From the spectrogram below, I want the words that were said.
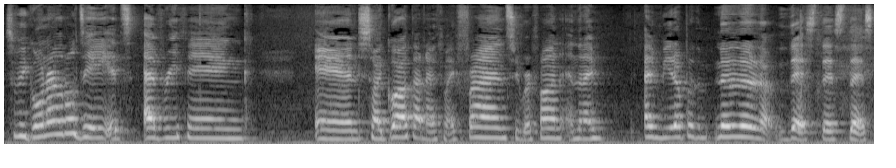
So we go on our little date, it's everything. And so I go out that night with my friends, super fun, and then I I meet up with no no no no this, this, this.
